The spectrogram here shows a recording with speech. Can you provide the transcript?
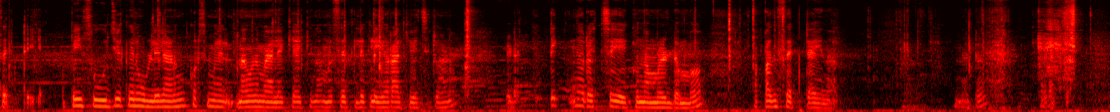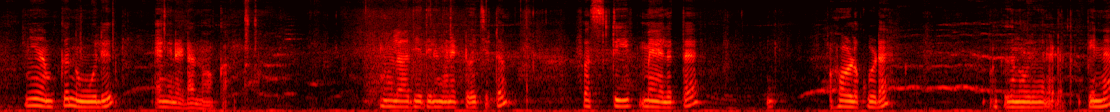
സെറ്റ് ചെയ്യാം. അപ്പോൾ ഈ സൂചിയൊക്കെ ഉള്ളിലാണെങ്കിൽ കുറച്ച് മേൽ നമ്മൾ മേലേക്ക് ആക്കി നമ്മൾ സെറ്റിൽ ക്ലിയർ ആക്കി വെച്ചിട്ട് വേണം ഇടാൻ. ടിക് ഒരൊച്ച കേൾക്കും നമ്മൾ ഇടുമ്പോൾ അപ്പോൾ അത് സെറ്റായി എന്നാണ് എന്നിട്ട് ഇനി നമുക്ക് നൂൽ എങ്ങനെ ഇടാൻ നോക്കാം. നൂൽ ഇതിൽ ഇങ്ങനെ ഇട്ട് വെച്ചിട്ട് ഫസ്റ്റ് ഈ മേലത്തെ ഹോളിൽ കൂടെ നമുക്ക് നൂലിങ്ങനെ ഇടാം. പിന്നെ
